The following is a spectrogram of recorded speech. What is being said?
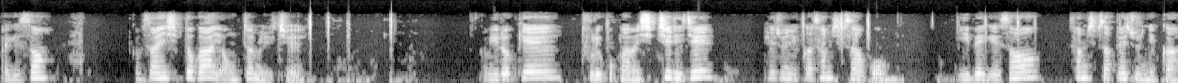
알겠어? 그럼 사인 10도가 0.17. 그럼 이렇게 둘이 곱하면 17이지? 해주니까 34고 200에서 34 빼주니까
